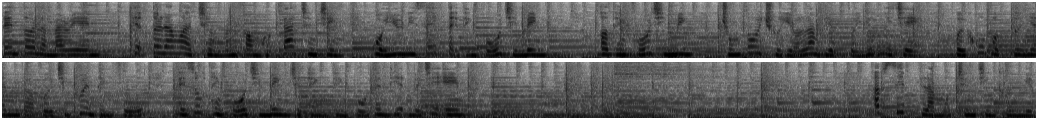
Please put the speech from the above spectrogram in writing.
tên tôi là Marian, Hiện tôi đang là trưởng văn phòng hợp tác chương trình của UNICEF tại thành phố Hồ Chí Minh. Ở thành phố Hồ Chí Minh, chúng tôi chủ yếu làm việc với những người trẻ với khu vực tư nhân và với chính quyền thành phố để giúp thành phố Hồ Chí Minh trở thành thành phố thân thiện với trẻ em. Upship là một chương trình khởi nghiệp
